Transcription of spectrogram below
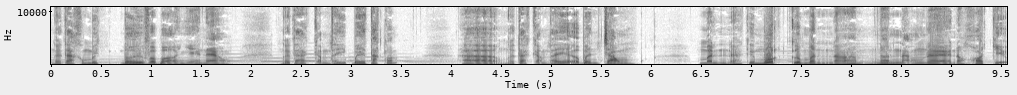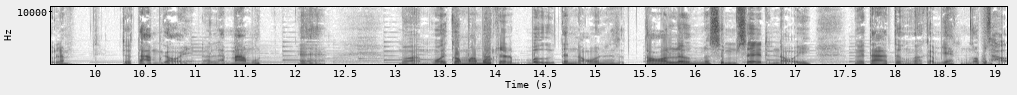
Người ta không biết bơi vào bờ như thế nào. Người ta cảm thấy bế tắc lắm. À, người ta cảm thấy ở bên trong mình cái mút của mình nó nó nặng nề nó khó chịu lắm. Tôi tạm gọi nó là ma mút à mà mỗi con ma mút này nó bự tới nỗi nó to lớn, nó xum xê tới nỗi người ta thường có cảm giác ngộp thở,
